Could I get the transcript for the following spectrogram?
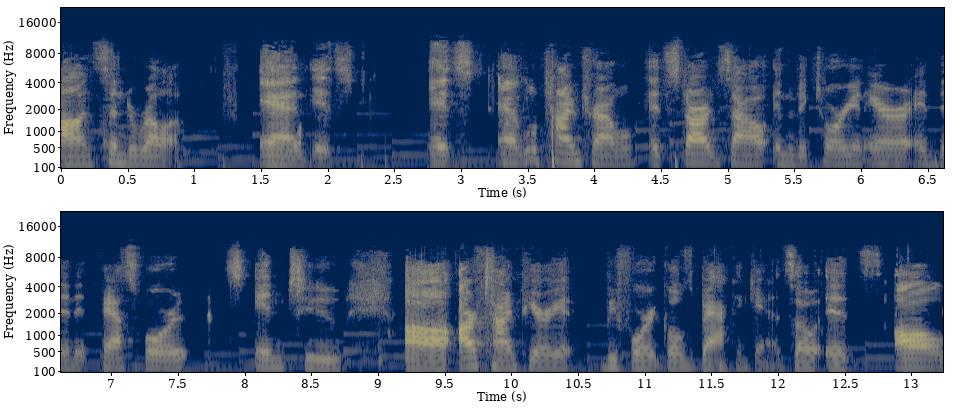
on Cinderella, and it's it's a little time travel. It starts out in the Victorian era, and then it fast forwards into uh, our time period before it goes back again. So it's all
